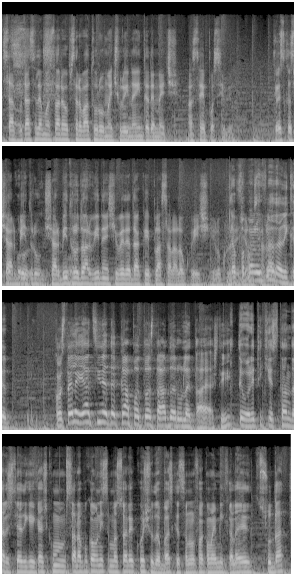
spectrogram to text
S-ar putea să le măsoare observatorul meciului înainte de meci. Asta e posibil. Crezi că Și stăpânul- arbitru, și arbitru doar vine și vede dacă e plasa la locul ei și lucrurile Dar de vorba genul lui ăsta. Vlad, adică Costele, ia ține de capătul ăsta, dă ruleta aia, știi? teoretic e standard, știi? Adică e ca și cum s-ar apuca unii să măsoare coșul de basket să nu-l facă mai mic, ăla e sudat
